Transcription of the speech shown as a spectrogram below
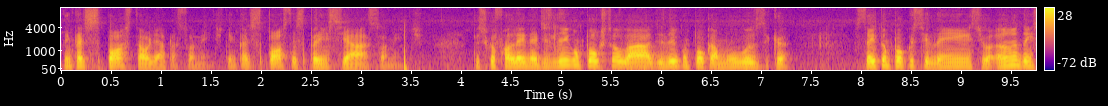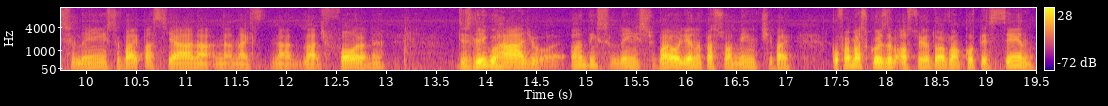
Tem que estar disposta a olhar para a sua mente. Tem que estar disposta a experienciar a sua mente. Por isso que eu falei, né? Desliga um pouco o celular, desliga um pouco a música, aceita um pouco o silêncio, anda em silêncio, vai passear na, na, na, lá de fora, né? Desliga o rádio, anda em silêncio, vai olhando para a sua mente, vai, conforme as coisas ao seu redor vão acontecendo,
